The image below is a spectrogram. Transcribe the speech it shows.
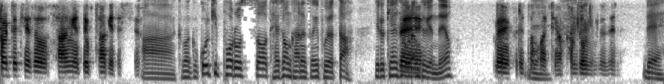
설득해서 4학년 때부터 하게 됐어요. 아, 그만큼 골키퍼로서 대선 가능성이 보였다. 이렇게 해석을 네. 하면 되겠네요. 네, 그랬던 네. 것 같아요. 감독님 눈에는. 네,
